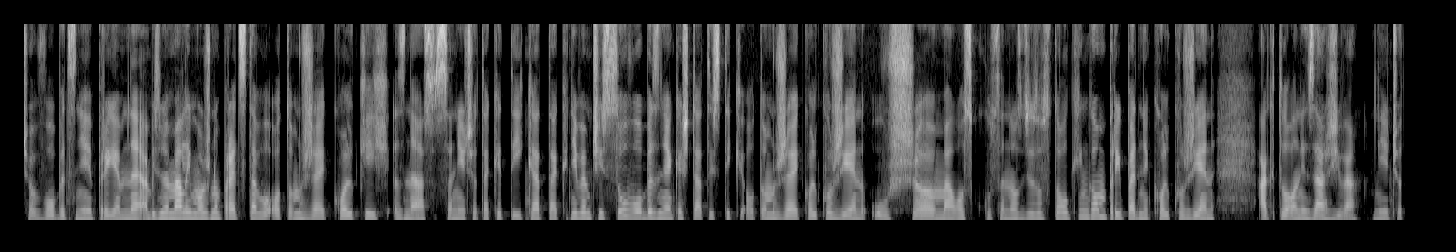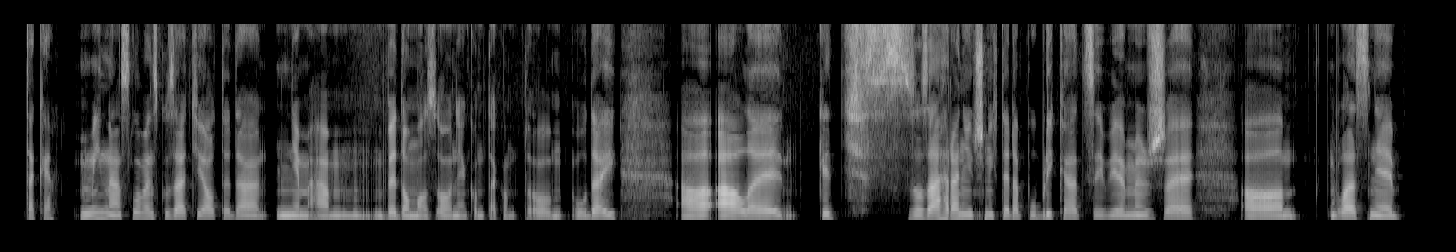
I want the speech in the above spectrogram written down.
čo vôbec nie je príjemné. Aby sme mali možno predstavu o tom, že koľkých z nás sa niečo také týka, tak neviem, či sú vôbec nejaké štatistiky o tom, že koľko žien už e, malo skúsenosť so stalkingom, prípadne koľko žien aktuálne zažíva niečo také my na Slovensku zatiaľ teda nemám vedomosť o nejakom takomto údaji, ale keď zo zahraničných teda publikácií vieme, že vlastne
